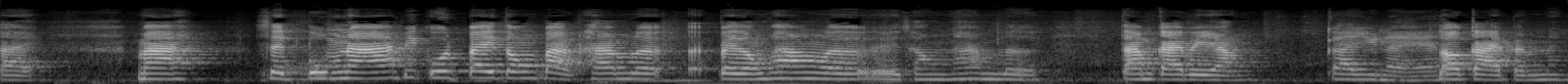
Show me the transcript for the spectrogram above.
กายมาเสร็จปุ๊บนะพี่กูดไปตรงปากถ้ำเลย ไปตรงพังเลยเลยทางถ้ำเลย ตามกายไปยังกายอยู่ไหนอะรอกายแป๊บนึง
